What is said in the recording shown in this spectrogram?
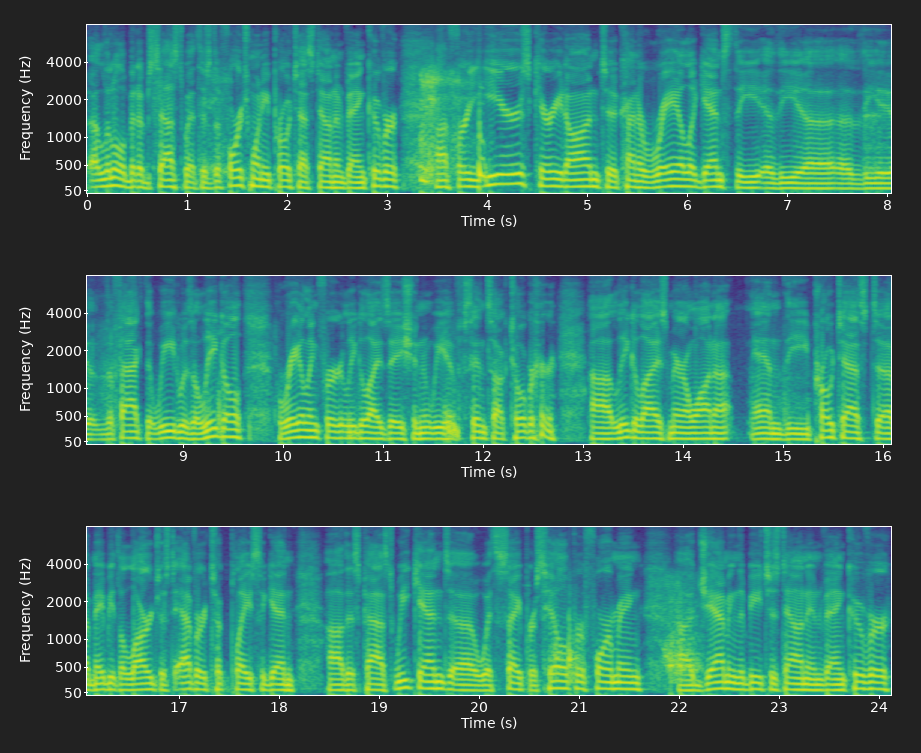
a little bit obsessed with is the 420 protest down in Vancouver. Uh, for years carried on to kind of rail against the, the, uh, the, the fact that weed was illegal, railing for legalization. We have since October uh, legalized marijuana and the protest, uh, maybe the largest ever, took place again uh, this past weekend uh, with Cypress Hill performing, uh, jamming the beaches down in Vancouver.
